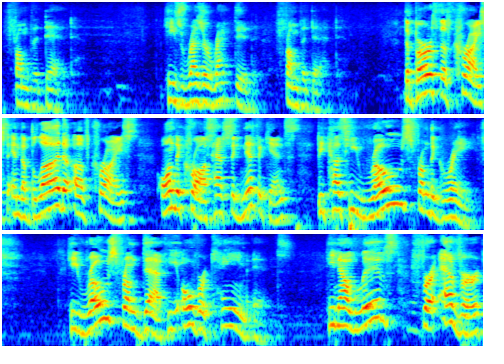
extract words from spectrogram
from the dead. He's resurrected from the dead. The birth of Christ and the blood of Christ on the cross have significance because he rose from the grave. He rose from death. He overcame it. He now lives forever,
